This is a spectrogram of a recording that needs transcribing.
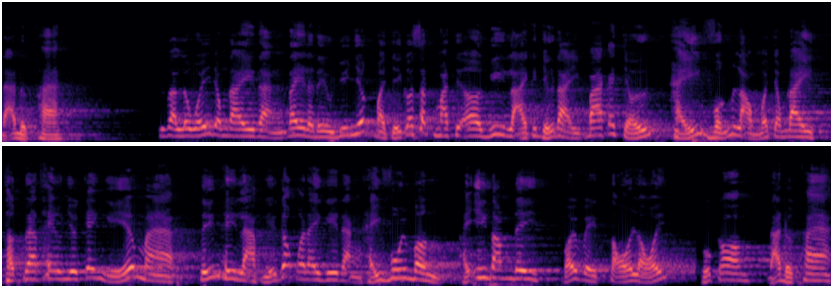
đã được tha chúng ta lưu ý trong đây rằng đây là điều duy nhất mà chỉ có sách Matthew ghi lại cái chữ này. Ba cái chữ hãy vững lòng ở trong đây. Thật ra theo như cái nghĩa mà tiếng Hy Lạp nghĩa gốc ở đây ghi rằng hãy vui mừng, hãy yên tâm đi, bởi vì tội lỗi của con đã được tha.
